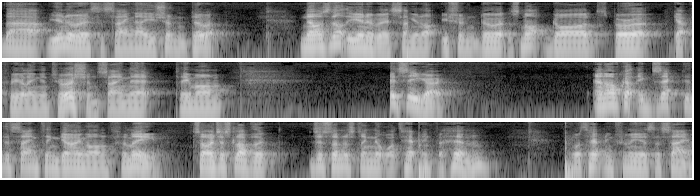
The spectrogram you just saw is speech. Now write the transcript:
the universe is saying, no, you shouldn't do it? No, it's not the universe saying you're not, you shouldn't do it. It's not God, spirit, gut feeling, intuition saying that, Timon. It's ego. And I've got exactly the same thing going on for me. So I just love the, just interesting that what's happening for him, what's happening for me is the same.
